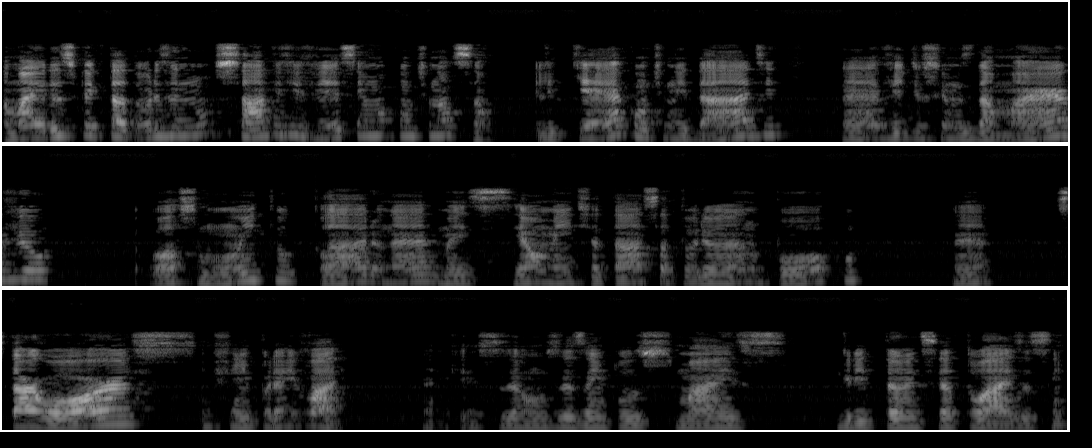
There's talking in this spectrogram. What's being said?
A maioria dos espectadores ele não sabe viver sem uma continuação. Ele quer continuidade, né? Vídeos filmes da Marvel, gosto muito, claro, né? Mas realmente já está saturando um pouco, né? Star Wars, enfim, por aí vai. Esses são os exemplos mais gritantes e atuais, assim.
